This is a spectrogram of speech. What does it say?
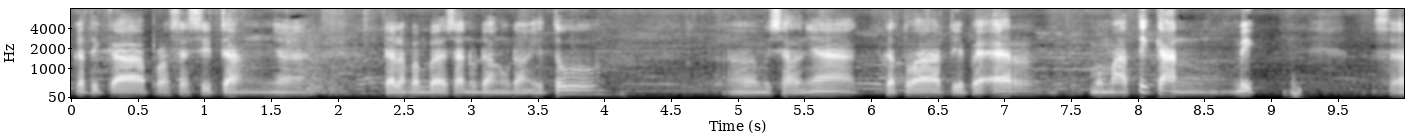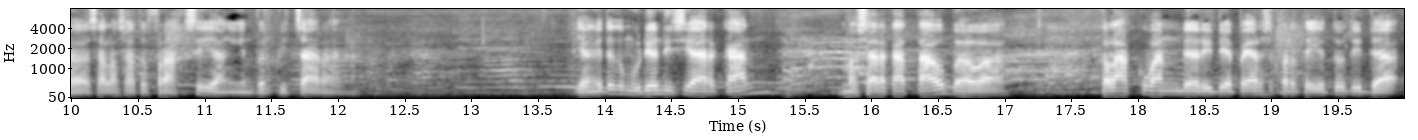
ketika proses sidangnya dalam pembahasan undang-undang itu eh, misalnya ketua DPR mematikan mic salah satu fraksi yang ingin berbicara. Yang itu kemudian disiarkan, masyarakat tahu bahwa kelakuan dari DPR seperti itu tidak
